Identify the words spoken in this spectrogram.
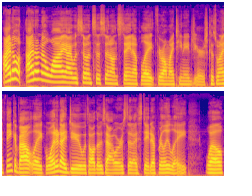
I don't. I don't know why I was so insistent on staying up late through all my teenage years. Because when I think about like what did I do with all those hours that I stayed up really late? Well,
